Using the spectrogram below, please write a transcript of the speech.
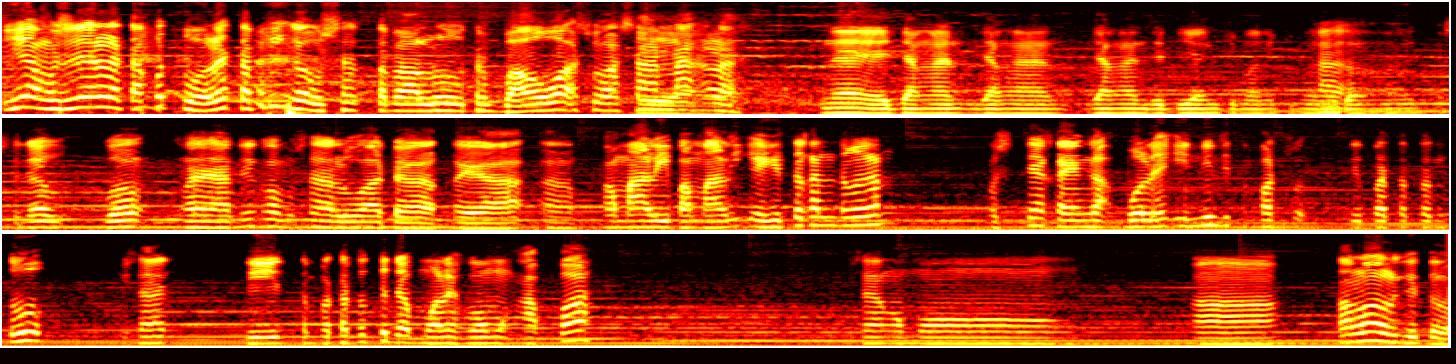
Iya maksudnya lah takut boleh tapi nggak usah terlalu terbawa suasana Iya. lah. nah ya jangan jangan jangan jadi yang gimana gimana Ah. banget Maksudnya gua nanti kalau misalnya lu ada kayak eh, pamali-pamali kayak gitu kan kan maksudnya kayak nggak boleh ini di tempat di tempat tertentu misalnya di tempat tertentu tidak boleh ngomong apa misalnya ngomong eh tolol gitu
